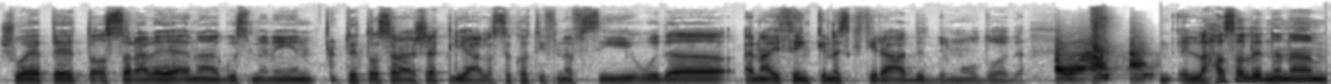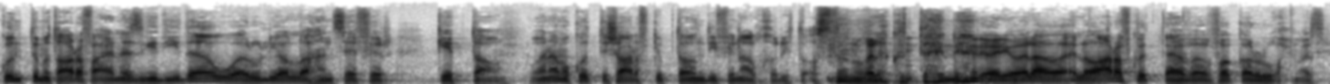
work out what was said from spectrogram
شوية ابتدت تاثر عليا أنا جسمانيا ابتدت تاثر على شكلي على ثقتي في نفسي وده أنا I think ناس كتير عدت بالموضوع ده. اللي حصل إن أنا كنت متعرف على ناس جديدة وقالوا لي يلا هنسافر كيب تاون وأنا ما كنتش أعرف كيب تاون دي فين على الخريطة أصلا ولا كنت يعني ولا لو أعرف كنت هبقى بفكر أروح مثلا.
